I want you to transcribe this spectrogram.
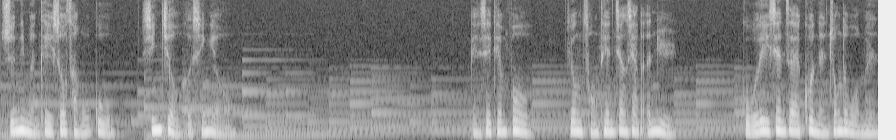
使你们可以收藏五谷、新酒和新油。感谢天父。用从天降下的恩雨，鼓励现在困难中的我们，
